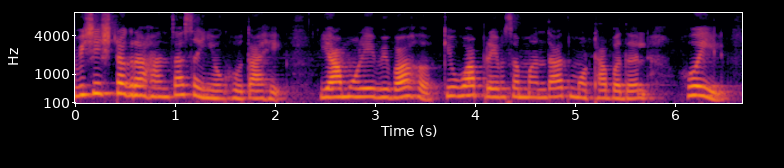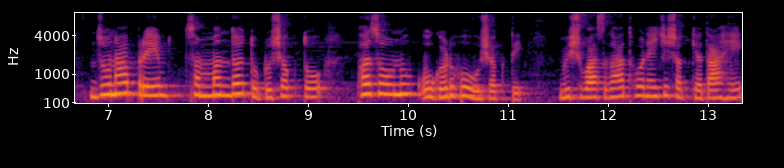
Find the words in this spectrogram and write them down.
विशिष्ट ग्रहांचा संयोग होत आहे. यामुळे विवाह किंवा प्रेमसंबंधात मोठा बदल होईल. जुना प्रेम संबंध तुटू शकतो. फसवणूक उघड होऊ शकते. विश्वासघात होण्याची शक्यता आहे.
